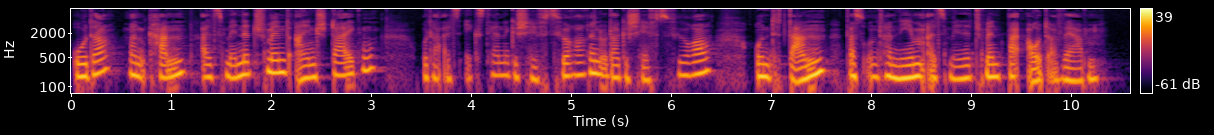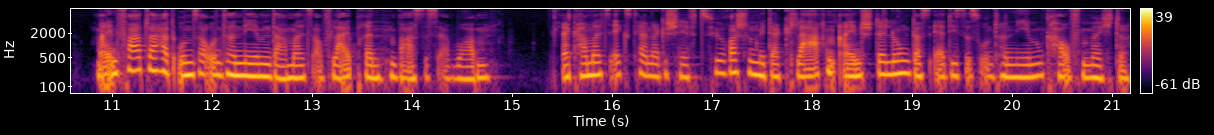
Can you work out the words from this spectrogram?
oder man kann als Management einsteigen oder als externe Geschäftsführerin oder Geschäftsführer und dann das Unternehmen als Management Buyout erwerben. Mein Vater hat unser Unternehmen damals auf Leibrentenbasis erworben. Er kam als externer Geschäftsführer schon mit der klaren Einstellung, dass er dieses Unternehmen kaufen möchte.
